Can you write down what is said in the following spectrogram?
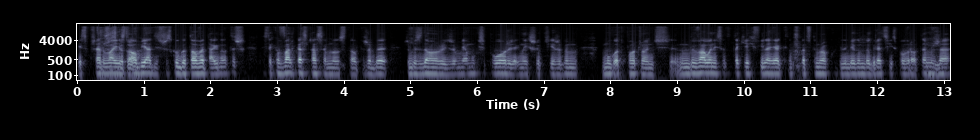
jest przerwa, jest gotowe. obiad, jest wszystko gotowe, tak, no też jest taka walka z czasem non-stop, żeby, żeby zdążyć, żebym ja mógł się położyć jak najszybciej, żebym mógł odpocząć. No, bywały niestety takie chwile, jak na przykład w tym roku, kiedy biegłem do Grecji z powrotem, Mhm. że mm,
